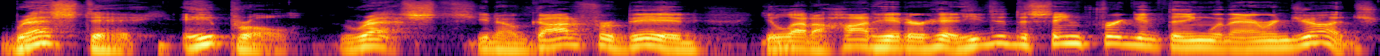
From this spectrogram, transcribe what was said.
rest day, April, rest. You know, God forbid you let a hot hitter hit. He did the same friggin' thing with Aaron Judge,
